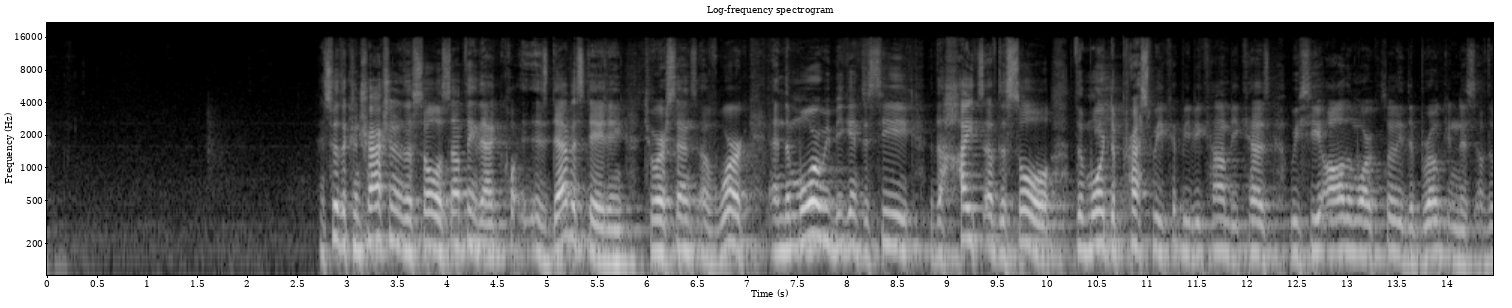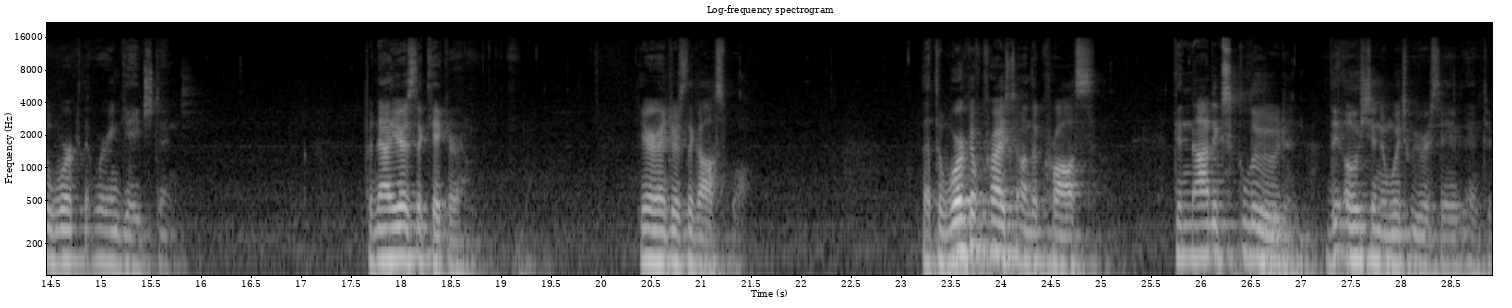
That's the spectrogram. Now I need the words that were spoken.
And so the contraction of the soul is something that is devastating to our sense of work. And the more we begin to see the heights of the soul, the more depressed we, we become because we see all the more clearly the brokenness of the work that we're engaged in. But now here's the kicker. Here enters the gospel that the work of Christ on the cross did not exclude the ocean in which we were saved into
